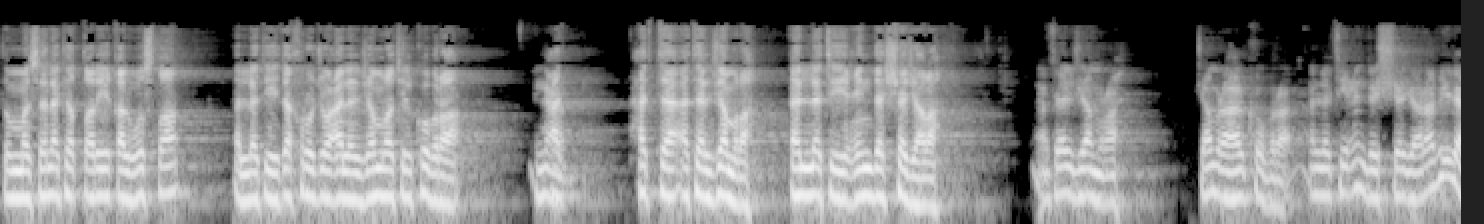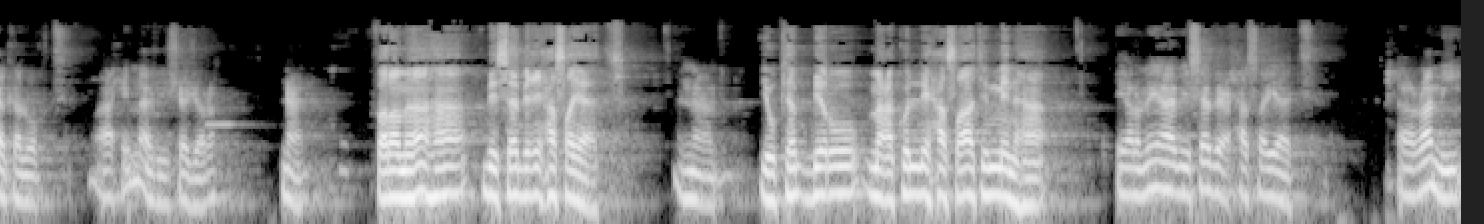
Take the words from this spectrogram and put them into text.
ثم سلك الطريق الوسطى التي تخرج على الجمرة الكبرى. نعم. حتى أتى الجمرة التي عند الشجرة. أتى الجمرة جمرة الكبرى التي عند الشجرة في ذاك الوقت. الحين ما في شجرة. نعم. فرماها بسبع حصيات. نعم. يكبر مع كل حصاة منها. يرميها بسبع حصيات. الرمي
